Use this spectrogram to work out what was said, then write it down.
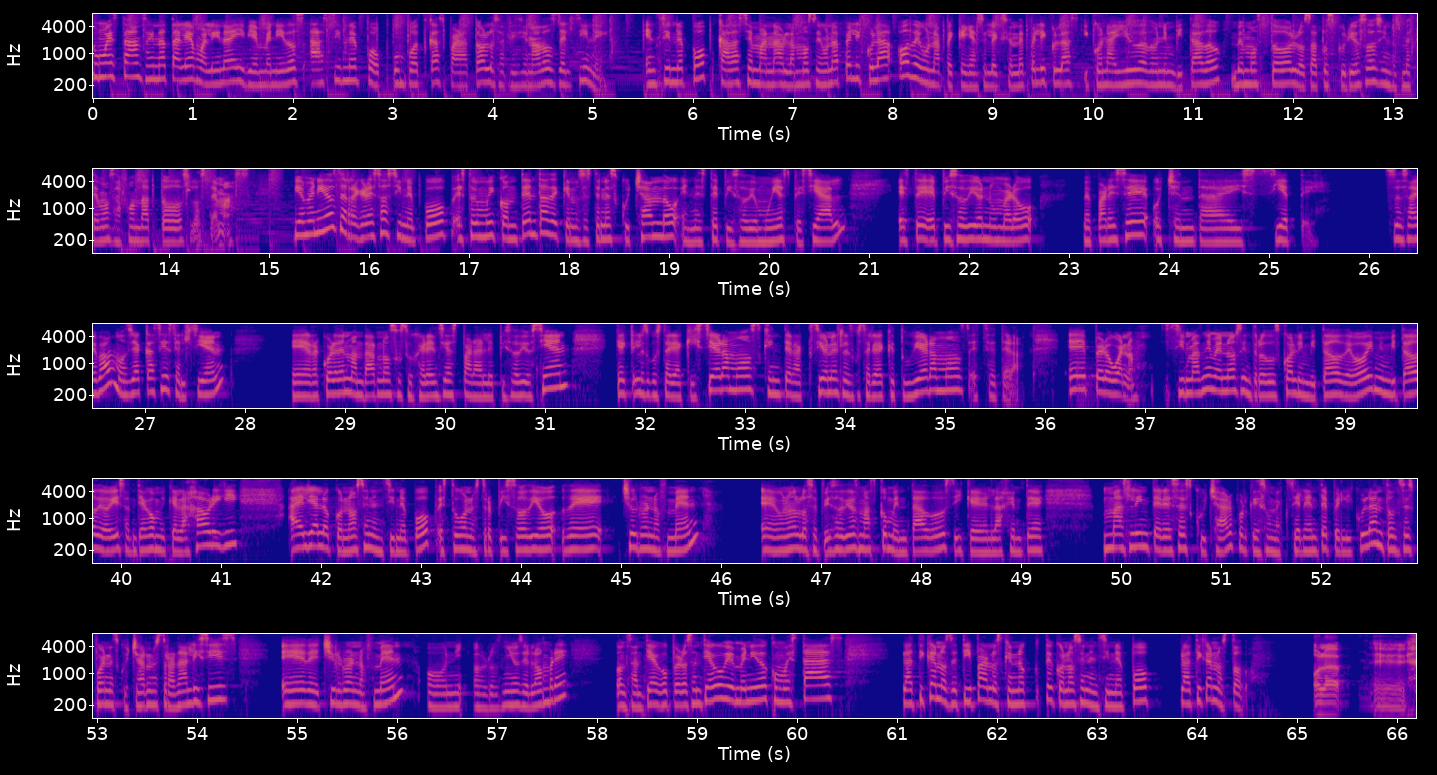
¿cómo están? Soy Natalia Molina y bienvenidos a Cinepop, un podcast para todos los aficionados del cine. En Cinepop cada semana hablamos de una película o de una pequeña selección de películas y con ayuda de un invitado vemos todos los datos curiosos y nos metemos a fondo a todos los temas. Bienvenidos de regreso a Cinepop. Estoy muy contenta de que nos estén escuchando en este episodio muy especial. Este episodio número, me parece, 87. Entonces ahí vamos, ya casi es el 100. Eh, recuerden mandarnos sus sugerencias para el episodio 100, qué les gustaría que hiciéramos, qué interacciones les gustaría que tuviéramos, etcétera. Eh, pero bueno, sin más ni menos, introduzco al invitado de hoy. Mi invitado de hoy es Santiago Miquela Jauregui. A él ya lo conocen en Cinepop. Estuvo en nuestro episodio de Children of Men, eh, uno de los episodios más comentados y que la gente más le interesa escuchar porque es una excelente película. Entonces pueden escuchar nuestro análisis de Children of Men o, Los Niños del Hombre con Santiago. Pero Santiago, bienvenido, ¿cómo estás? Platícanos de ti para los que no te conocen en Cinepop, platícanos todo. Hola, eh,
